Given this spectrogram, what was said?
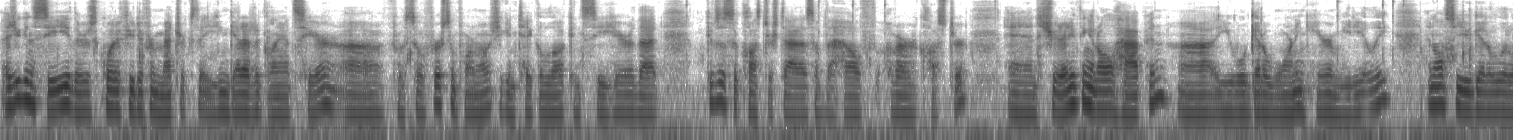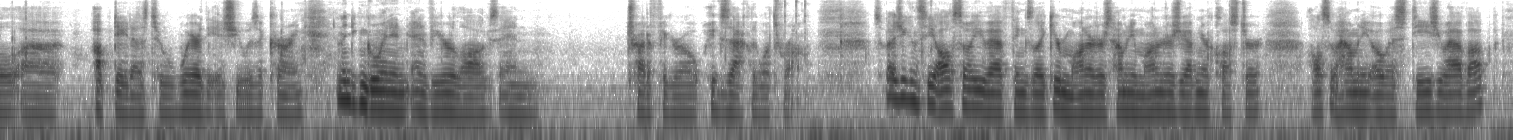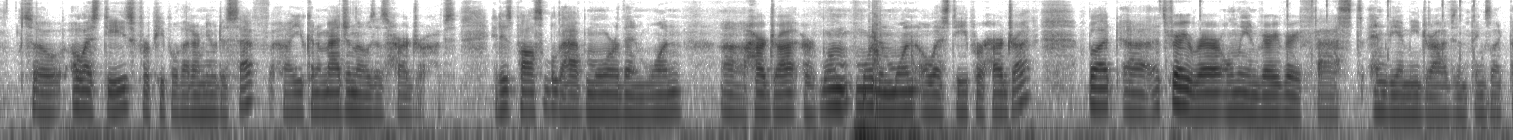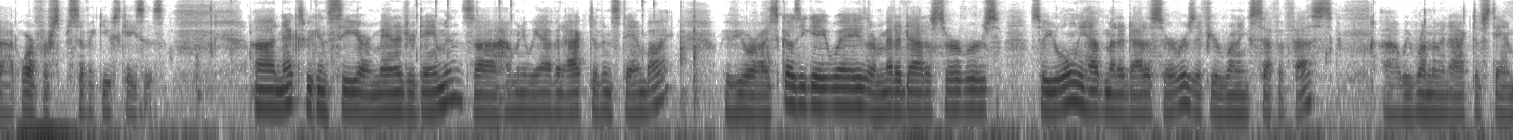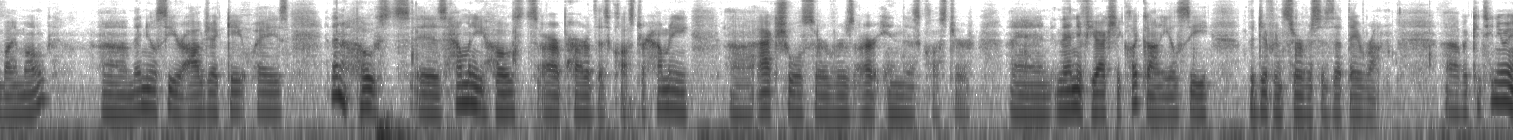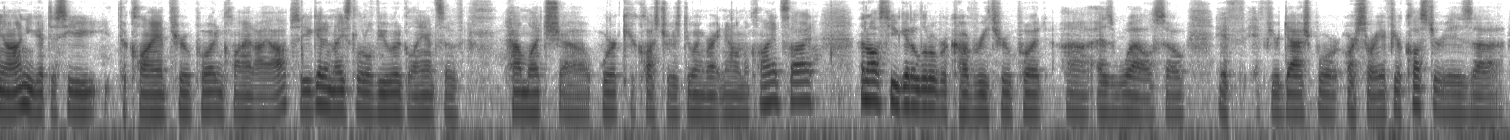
as you can see, there's quite a few different metrics that you can get at a glance here. Uh, for, so first and foremost, you can take a look and see here that gives us a cluster status of the health of our cluster. And should anything at all happen, uh, you will get a warning here immediately. And also you get a little uh, update as to where the issue is occurring. And then you can go in and, and view your logs and try to figure out exactly what's wrong. So as you can see also you have things like your monitors, how many monitors you have in your cluster, also how many OSDs you have up. So OSDs, for people that are new to Ceph, uh, you can imagine those as hard drives. It is possible to have more than one uh, hard drive or one, more than one OSD per hard drive, but uh, it's very rare only in very very fast NVMe drives and things like that or for specific use cases. Uh, next we can see our manager daemons, uh, how many we have in active and standby. We view our iSCSI gateways, our metadata servers. So you only have metadata servers if you're running CephFS. Uh, we run them in active standby mode. Um, then you'll see your object gateways. And then hosts is how many hosts are part of this cluster, how many uh, actual servers are in this cluster. And, and, then if you actually click on it, you'll see the different services that they run. Uh, but continuing on, you get to see the client throughput and client IOPS. So you get a nice little view at a glance of how much uh, work your cluster is doing right now on the client side. Then also you get a little recovery throughput uh, as well. So if, if your dashboard, or sorry, if your cluster is uh,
